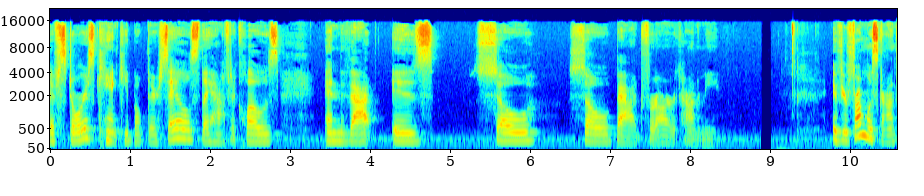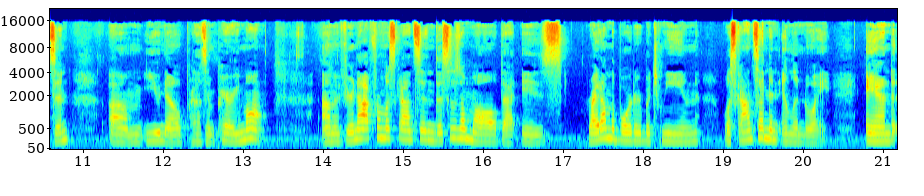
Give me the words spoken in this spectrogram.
If stores can't keep up their sales, they have to close. And that is so, so bad for our economy. If you're from Wisconsin, um, you know Pleasant Prairie Mall. Um, if you're not from Wisconsin, this is a mall that is right on the border between Wisconsin and Illinois. And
